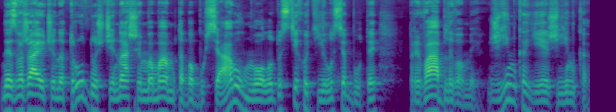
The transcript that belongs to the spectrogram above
Незважаючи на труднощі, нашим мамам та бабусям в молодості хотілося бути привабливими. Жінка є жінка.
